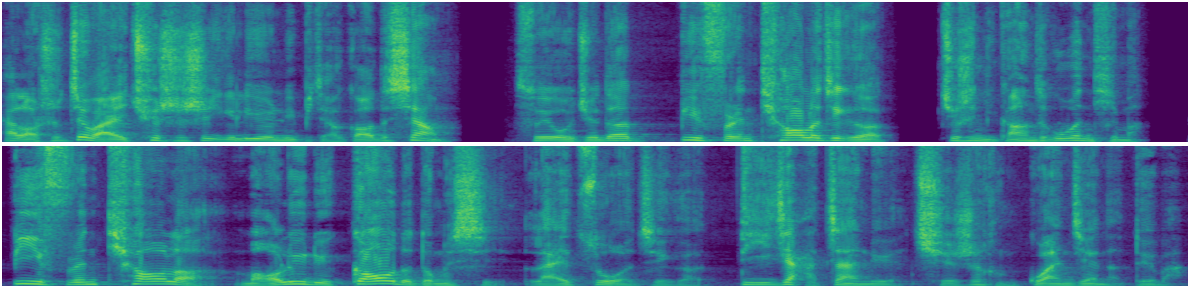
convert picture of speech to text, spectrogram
哎，老师，这玩意确实是一个利润率比较高的项目，所以我觉得毕夫人挑了这个，就是你刚刚这个问题嘛。毕夫人挑了毛利率高的东西来做这个低价战略，其实是很关键的，对吧？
